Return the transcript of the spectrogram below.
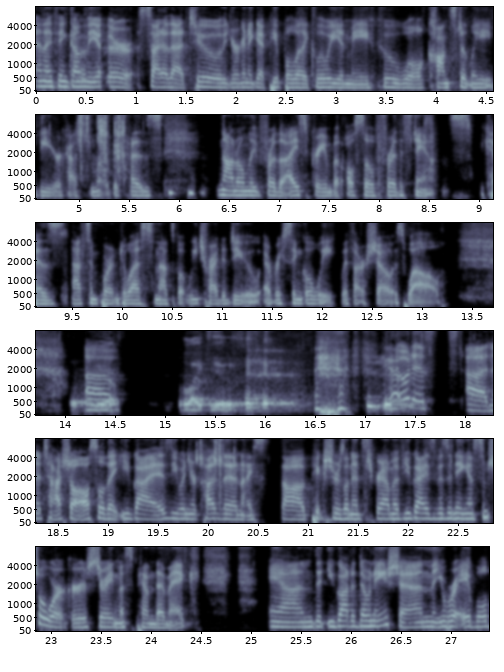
And I think on the other side of that too, you're going to get people like Louie and me who will constantly be your customer because not only for the ice cream but also for the stands because that's important to us and that's what we try to do every single week with our show as well. Uh, like you. We noticed, uh, Natasha, also that you guys, you and your cousin, I saw pictures on Instagram of you guys visiting essential workers during this pandemic, and that you got a donation that you were able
